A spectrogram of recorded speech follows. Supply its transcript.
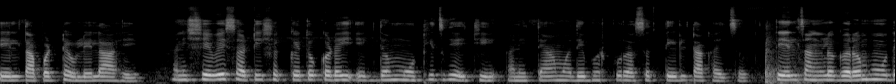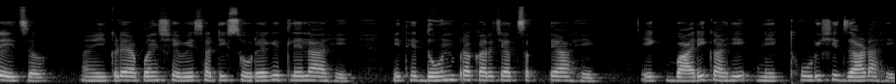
तेल तापत ठेवलेलं आहे. आणि शेवेसाठी शक्यतो कढई एकदम मोठीच घ्यायची आणि त्यामध्ये भरपूर असं तेल टाकायचं. तेल चांगलं गरम होऊ द्यायचं. आणि इकडे आपण शेवेसाठी सोऱ्या घेतलेला आहे. इथे दोन प्रकारच्या चकत्या आहे. एक बारीक आहे आणि एक थोडीशी जाड आहे.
